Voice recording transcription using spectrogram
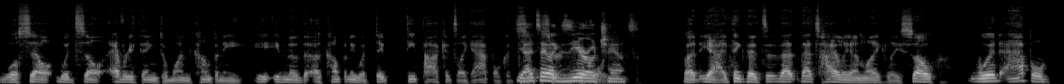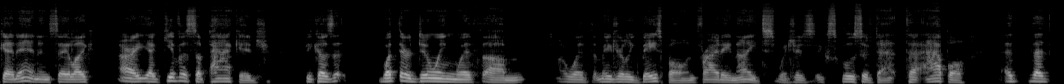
will sell would sell everything to one company, even though the, a company with deep, deep pockets like Apple could. Yeah, I'd say like zero chance. But yeah, I think that's that that's highly unlikely. So would Apple get in and say like, all right, yeah, give us a package because what they're doing with um, with Major League Baseball and Friday nights, which is exclusive to, to Apple, uh, that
